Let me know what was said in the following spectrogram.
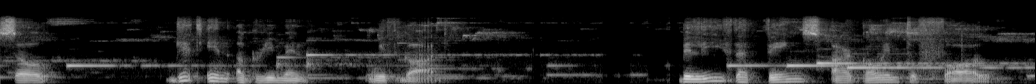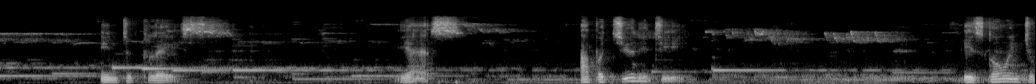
So get in agreement with God. Believe that things are going to fall into place Yes, opportunity is going to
